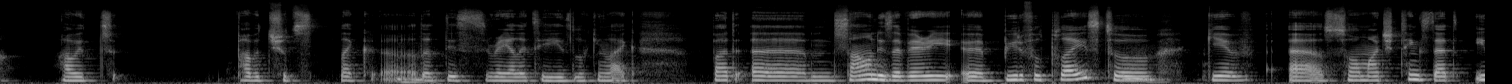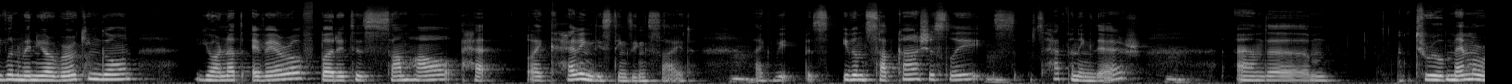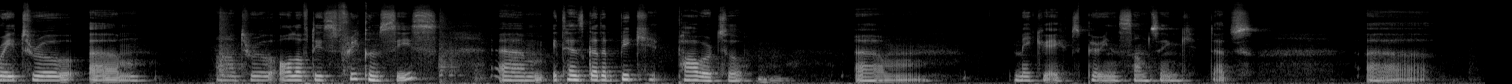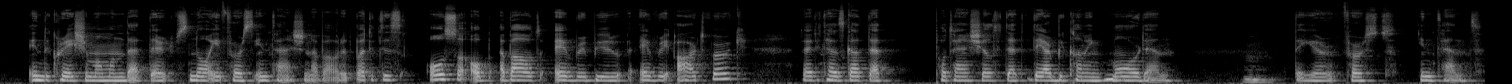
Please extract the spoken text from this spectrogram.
how it how it should like uh, Mhm. that this reality is looking like. But um, sound is a very uh, beautiful place to Mm. give uh, so much things that even when you are working on, you are not aware of, but it is somehow ha- like having these things inside. Mm. Like we, even subconsciously, it's, it's happening there, Mm. and um, through memory, through um, uh, through all of these frequencies, um, it has got a big power to Mhm. um, make you experience something that's uh, in the creation moment that there's no first intention about it. But it is also ab- about every beauty, every artwork that it has got that potential that they are becoming more than Mm. their first intent.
